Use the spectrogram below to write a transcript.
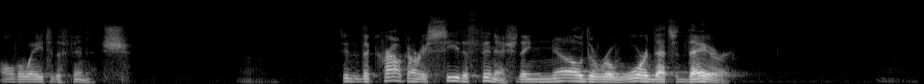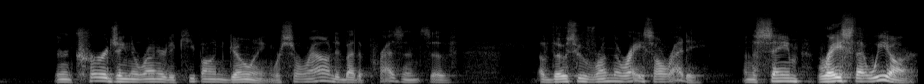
all the way to the finish. See, that the crowd can already see the finish. They know the reward that's there. They're encouraging the runner to keep on going. We're surrounded by the presence of, of those who've run the race already, and the same race that we are.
